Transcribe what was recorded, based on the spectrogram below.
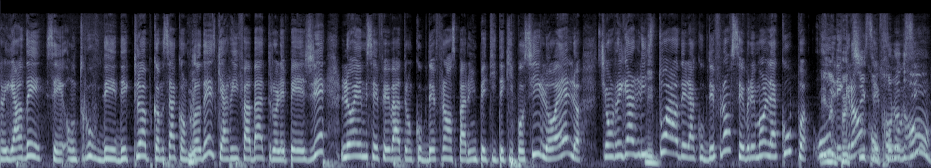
Regardez, c'est, on trouve des, des clubs comme ça comme Rodez qui arrivent à battre les PSG. L'OM s'est fait battre en Coupe de France par une petite équipe aussi. L'OL, si on regarde l'histoire de la Coupe de France, c'est vraiment la coupe Et où le les petit grands contre le grand.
